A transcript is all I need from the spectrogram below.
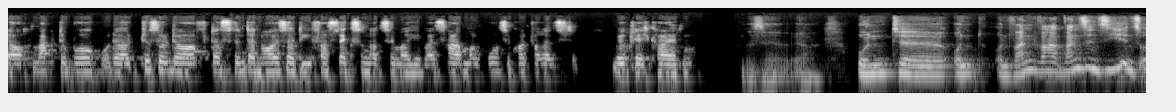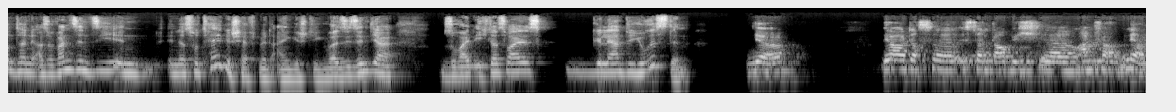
auch Magdeburg oder Düsseldorf, das sind dann Häuser, die fast 600 Zimmer jeweils haben und große Konferenzmöglichkeiten. Ja. Und, äh, und, und wann war, wann sind Sie ins Unternehmen, also wann sind Sie in, in das Hotelgeschäft mit eingestiegen? Weil Sie sind ja, soweit ich das weiß, gelernte Juristin. Ja, ja, das äh, ist dann, glaube ich, äh, Anfang, ja,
